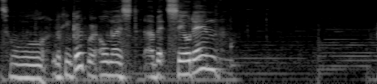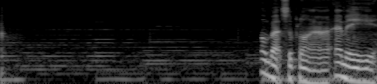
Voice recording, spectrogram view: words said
That's all looking good. We're almost a bit sealed in. Combat supplier, ME.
